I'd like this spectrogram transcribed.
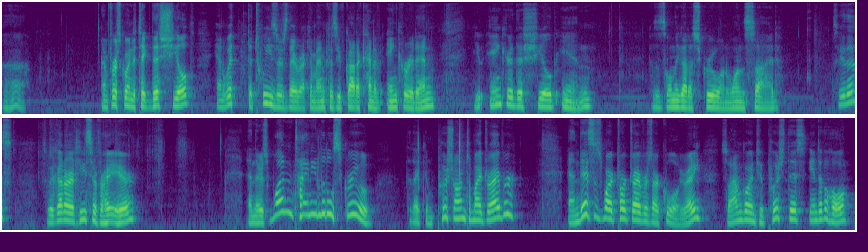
Uh-huh. I'm first going to take this shield and with the tweezers they recommend, because you've got to kind of anchor it in, you anchor this shield in because it's only got a screw on one side. See this? So we got our adhesive right here. And there's one tiny little screw that I can push onto my driver. And this is where torque drivers are cool. You ready? So I'm going to push this into the hole.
